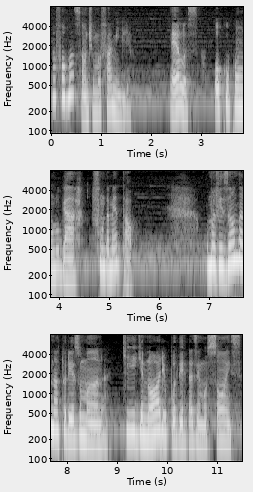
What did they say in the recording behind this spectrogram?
na formação de uma família. Elas ocupam um lugar fundamental. Uma visão da natureza humana que ignore o poder das emoções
